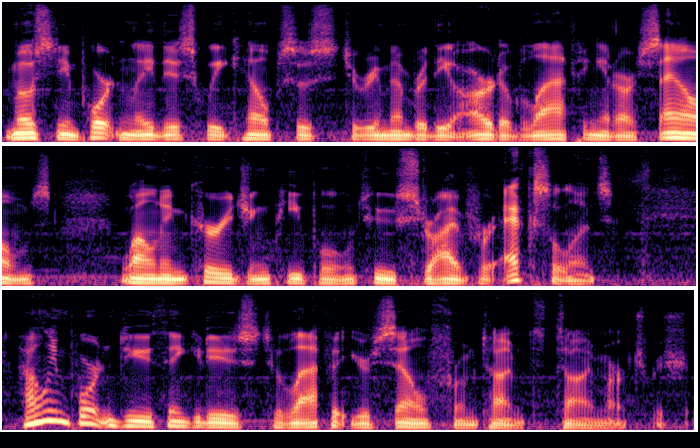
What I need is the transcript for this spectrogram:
Most importantly, this week helps us to remember the art of laughing at ourselves while encouraging people to strive for excellence. How important do you think it is to laugh at yourself from time to time, Archbishop?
